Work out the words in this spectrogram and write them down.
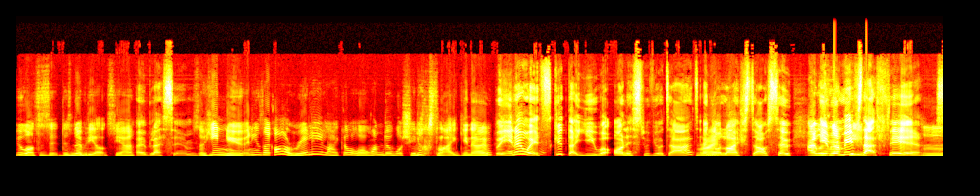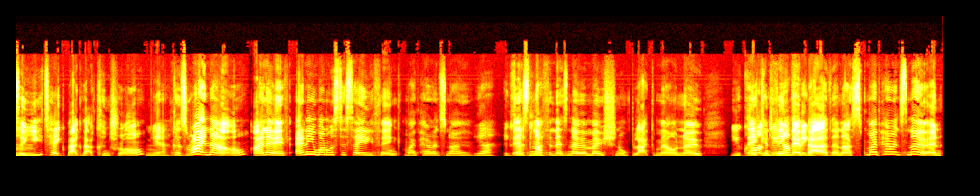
Who else is it? There's nobody else, yeah. Oh, bless him. So he knew, and he's like, oh, really? Like, oh, I wonder what she looks like, you know? But you know what? It's good that you were honest with your dad and your lifestyle. So it removes that fear. So Mm. you take back that control. Yeah, Because right now, I know if anyone was to say anything, my parents know. yeah, exactly. There's nothing. There's no emotional blackmail. No, You they can do think nothing. they're better than us. My parents know, and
